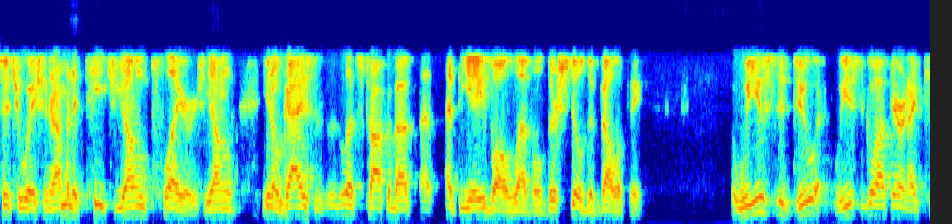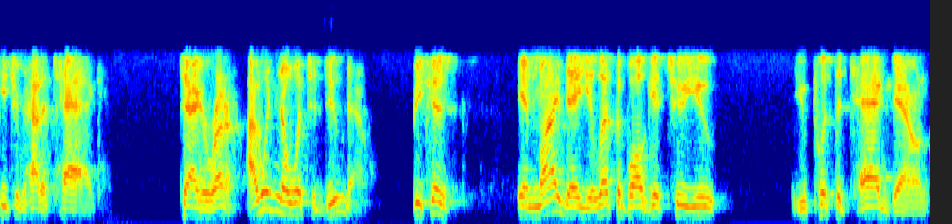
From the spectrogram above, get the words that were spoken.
situation. And I'm going to teach young players, young you know guys. Let's talk about at the A ball level. They're still developing. We used to do it. We used to go out there and I'd teach them how to tag, tag a runner. I wouldn't know what to do now because in my day, you let the ball get to you, you put the tag down,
